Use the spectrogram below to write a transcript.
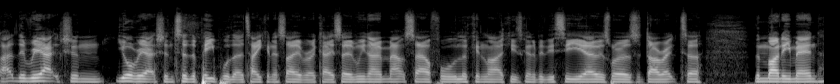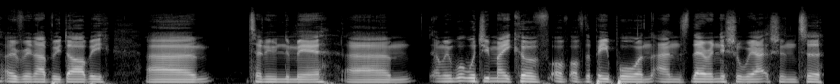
uh, the reaction, your reaction to the people that are taking us over? Okay, so we know Matt Southall looking like he's going to be the CEO as well as the director, the money men over in Abu Dhabi. Um, Tahnoon Nimer. Um, I mean, what would you make of, of, of the people and, and their initial reaction to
